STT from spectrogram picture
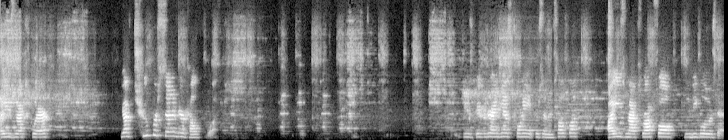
I use Max Flare. You have 2% of your health left. Giga Drain. He has 28% of his health left. I use Max Rockfall. Ludicolo is dead.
